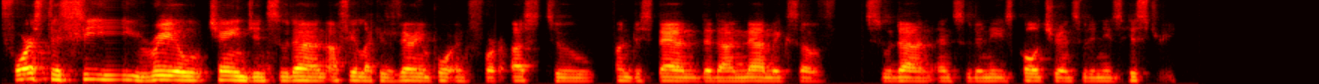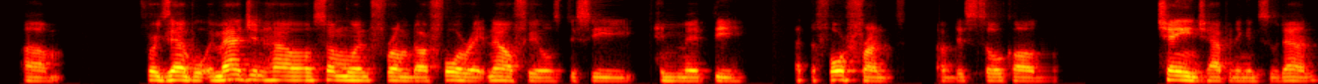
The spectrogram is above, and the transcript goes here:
for us to see real change in Sudan, I feel like it's very important for us to understand the dynamics of Sudan and Sudanese culture and Sudanese history. Um, for example, imagine how someone from Darfur right now feels to see Hemeti at the forefront of this so-called change happening in Sudan.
